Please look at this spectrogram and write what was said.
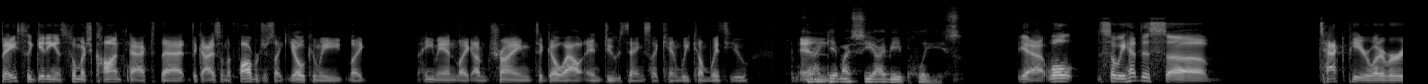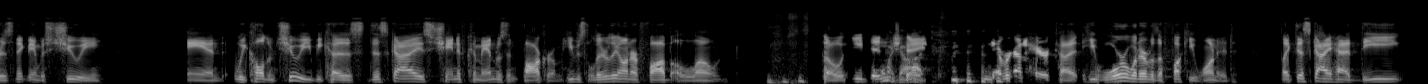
basically getting in so much contact that the guys on the fob were just like, "Yo, can we like hey man, like I'm trying to go out and do things. Like, can we come with you? Can I get my CIB, please? yeah, well, so we had this uh TACP or whatever, his nickname was Chewy. And we called him Chewy because this guy's chain of command was in Bagram. He was literally on our fob alone. So he Oh didn't change. god! never got a haircut. He wore whatever the fuck he wanted. Like this guy had the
